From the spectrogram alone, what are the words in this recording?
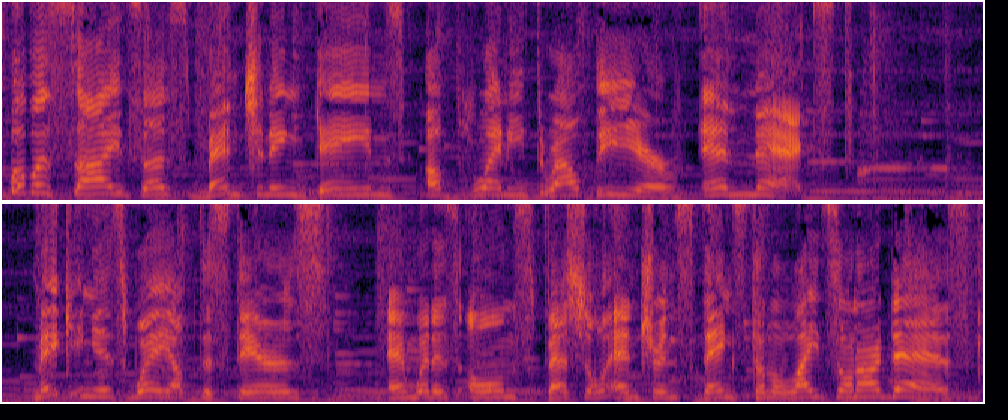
But besides us mentioning games aplenty throughout the year and next, making his way up the stairs and with his own special entrance thanks to the lights on our desk,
